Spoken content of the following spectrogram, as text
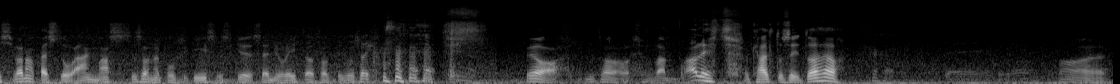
Ikke var det en restaurant, masse sånne portugisiske senioritas, holdt jeg på å si. ja, vi tar og vandrer litt. Det er kaldt å sitte her. Og,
